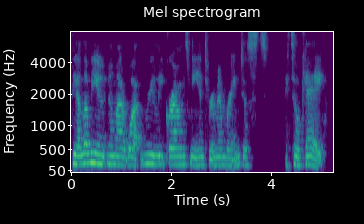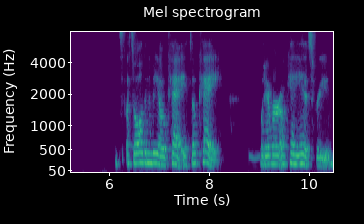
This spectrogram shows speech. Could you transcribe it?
the I love you no matter what really grounds me into remembering just it's okay. It's, it's all going to be okay. It's okay whatever okay is for you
